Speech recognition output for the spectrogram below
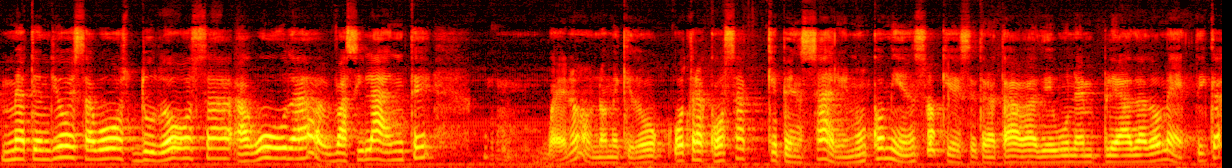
me atendió esa voz dudosa, aguda, vacilante. Bueno, no me quedó otra cosa que pensar en un comienzo que se trataba de una empleada doméstica,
